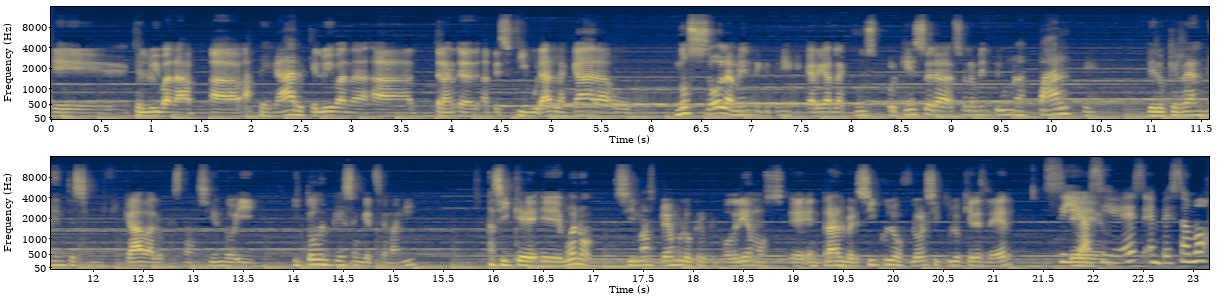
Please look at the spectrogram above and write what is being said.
eh, que lo iban a, pegar, que lo iban a, a, desfigurar la cara, o no solamente que tenía que cargar la cruz, porque eso era solamente una parte de lo que realmente significaba lo que estaba haciendo y, y todo empieza en Getsemaní. Así que, eh, bueno, sin más preámbulo, creo que podríamos eh, entrar al versículo. Flor, si tú lo quieres leer. Sí, Eh, así es. Empezamos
